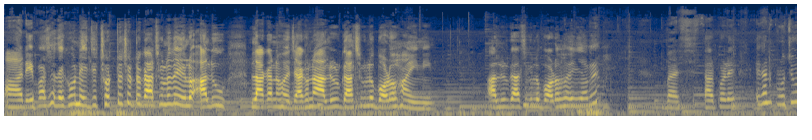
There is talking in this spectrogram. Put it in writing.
আর এপাশে দেখুন, এই যে ছোট্ট ছোট্ট গাছগুলোতে এগুলো আলু লাগানো হয়েছে। এখনও আলুর গাছগুলো বড় হয়নি। আলুর গাছগুলো বড় হয়ে যাবে। ব্যাস, তারপরে এখানে প্রচুর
